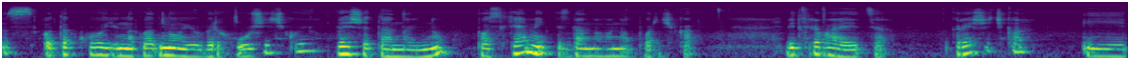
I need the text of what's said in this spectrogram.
з отакою накладною верхушечкою, вишита на льну по схемі із даного наборчика. Відкривається кришечка і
